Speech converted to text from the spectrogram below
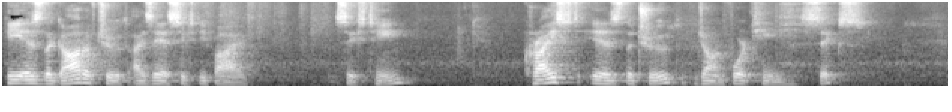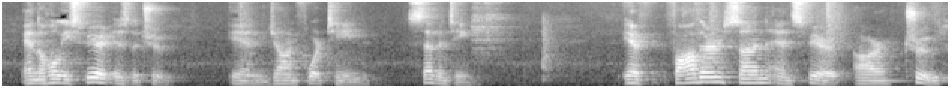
He is the God of truth, Isaiah 65 16. Christ is the truth, John 14 6. And the Holy Spirit is the truth in John 14 17. If Father, Son, and Spirit are truth,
